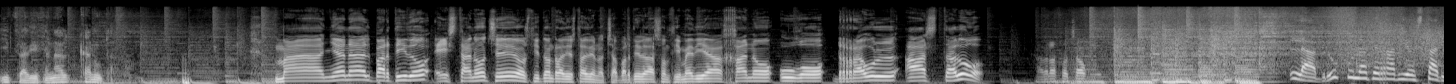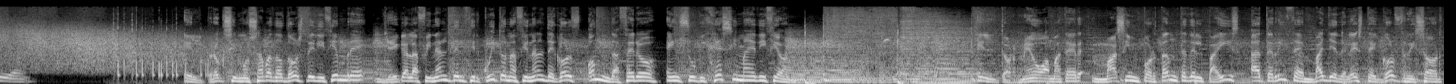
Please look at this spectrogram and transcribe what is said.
y tradicional canutazo. Mañana el partido, esta noche, os cito en Radio Estadio Noche, a partir de las once y media. Jano, Hugo, Raúl, hasta luego. Abrazo, chao. La brújula de Radio Estadio. El próximo sábado 2 de diciembre llega la final del Circuito Nacional de Golf Onda Cero en su vigésima edición. El torneo amateur más importante del país aterriza en Valle del Este Golf Resort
